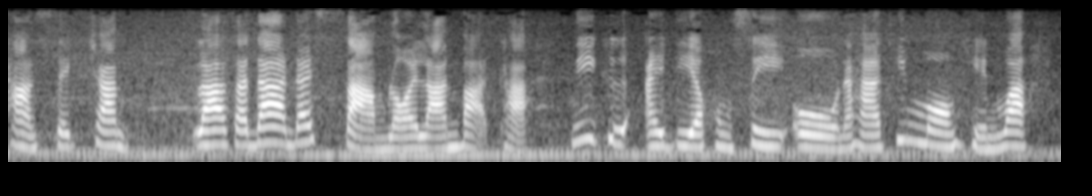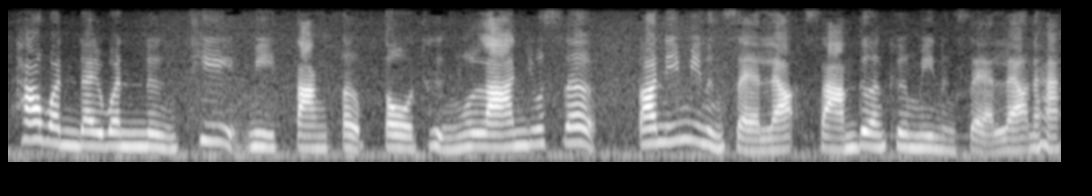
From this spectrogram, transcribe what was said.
transaction Lazada ได้ 300 ล้านบาทค่ะ นี่คือไอเดียของ CEO นะคะที่มองเห็นว่าถ้าวันใดวันหนึ่งที่มีตังเติบโตถึงล้านยูเซอร์ตอนนี้มี 1 0 0 0 0แสนแล้ว 3 เดือนคือมี 1 0 0 0 0แสนแล้วนะคะ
